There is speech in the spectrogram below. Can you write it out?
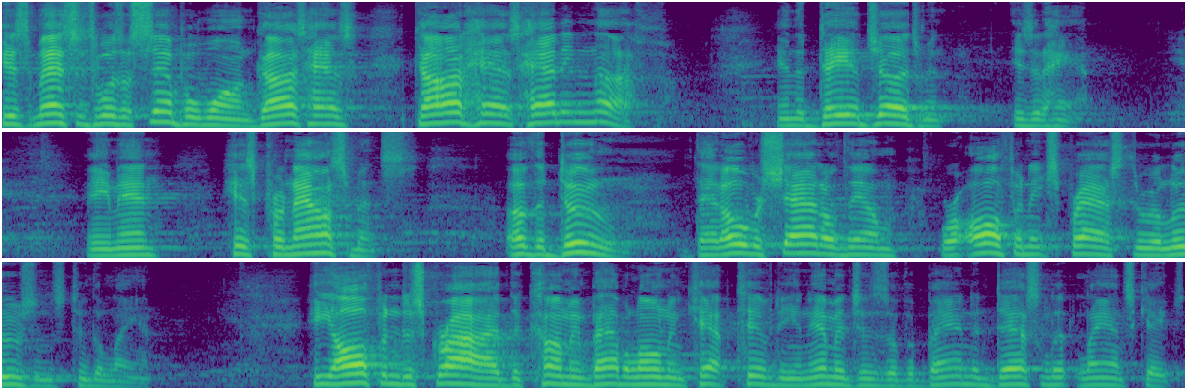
His message was a simple one God has, God has had enough, and the day of judgment is at hand. Amen. His pronouncements of the doom that overshadowed them were often expressed through allusions to the land. He often described the coming Babylonian captivity in images of abandoned, desolate landscapes.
